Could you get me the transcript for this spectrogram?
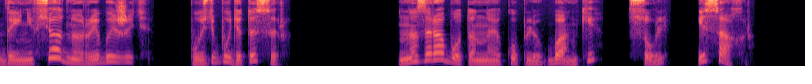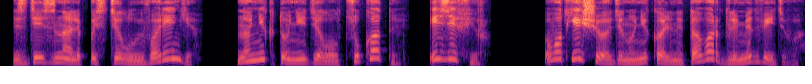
Да и не все одной рыбой жить, пусть будет и сыр. На заработанное куплю банки, соль и сахар. Здесь знали пастилу и варенье, но никто не делал цукаты и зефир. Вот еще один уникальный товар для Медведева.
